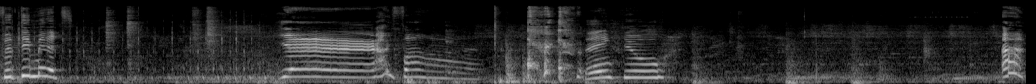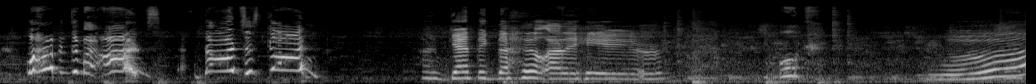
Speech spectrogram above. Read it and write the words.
Fifteen minutes. Yeah! High five! Thank you. Ah! What happened to my arms? The arms is gone! I'm getting the hell out of here. Look. Whoa!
